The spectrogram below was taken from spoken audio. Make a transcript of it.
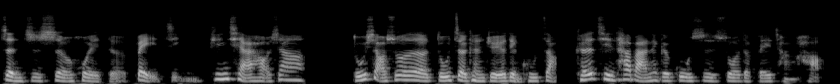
政治社会的背景，听起来好像。读小说的读者可能觉得有点枯燥，可是其实他把那个故事说得非常好，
